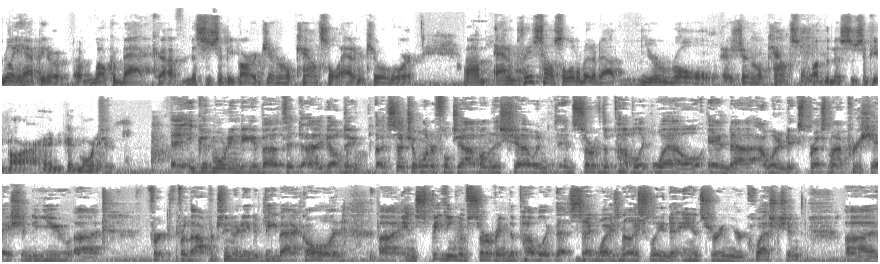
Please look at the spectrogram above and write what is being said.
really happy to uh, welcome back uh, Mississippi Bar General Counsel Adam Kilgore. Um, Adam, please tell us a little bit about your role as General Counsel of the Mississippi Bar, and good morning. And good morning to you both. Uh, y'all do uh, such a wonderful job on this show and, and serve the public well, and I wanted to express my appreciation to you for, for the opportunity to be back on. Uh, and speaking of serving the public, that segues nicely into answering your question. Uh,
